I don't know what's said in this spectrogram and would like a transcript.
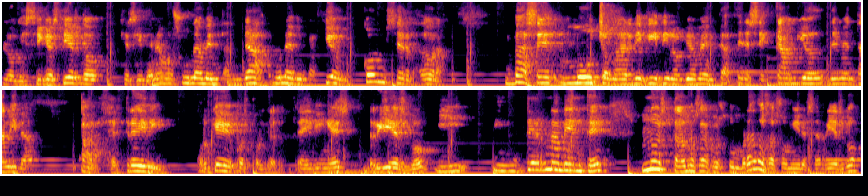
Lo que sí que es cierto que si tenemos una mentalidad, una educación conservadora, va a ser mucho más difícil, obviamente, hacer ese cambio de mentalidad para hacer trading. ¿Por qué? Pues porque el trading es riesgo y internamente no estamos acostumbrados a asumir ese riesgo,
